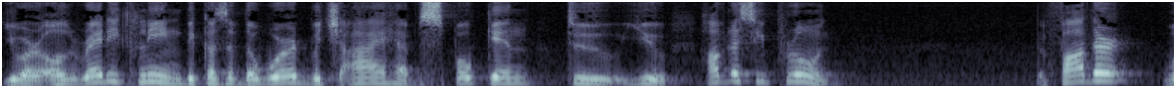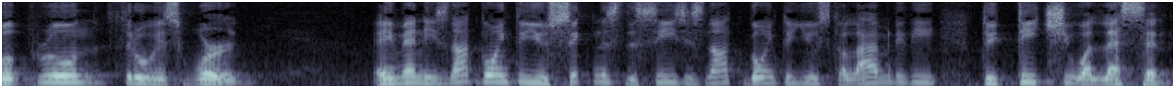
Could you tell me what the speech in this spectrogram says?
You are already clean because of the word which I have spoken to you. How does he prune? The Father will prune through his word. Amen. He's not going to use sickness, disease. He's not going to use calamity to teach you a lesson.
